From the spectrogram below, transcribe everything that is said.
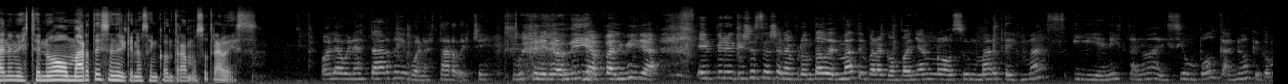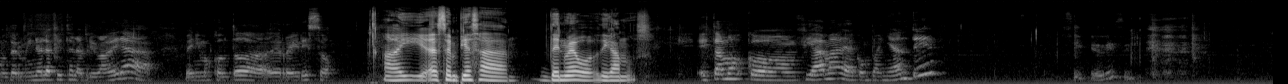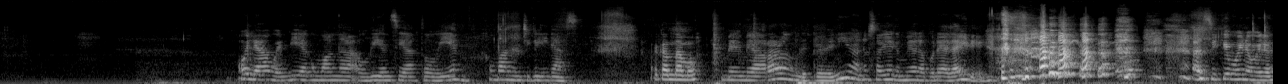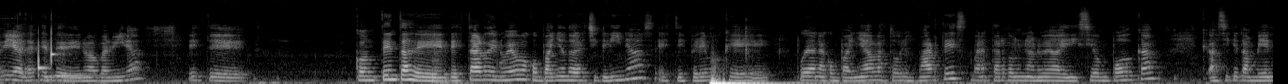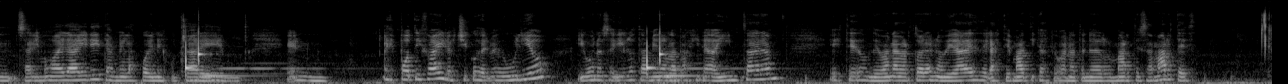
están en este nuevo martes en el que nos encontramos otra vez. Hola, buenas tardes. Buenas tardes, che. Buenos días, Palmira. Espero que ya se hayan aprontado el mate para acompañarnos un martes más y en esta nueva edición podcast, ¿no? Que como terminó la fiesta de la primavera, venimos con todo de regreso. Ahí se empieza de nuevo, digamos. Estamos con Fiamma de acompañante. Sí, creo que sí. Hola, buen día, ¿cómo anda audiencia? ¿Todo bien? ¿Cómo andan chiquilinas? Acá andamos. Me, me agarraron desprevenida, no sabía que me iban a poner al aire. Así que bueno, buenos días a la gente de Nueva Palmira. Este, contentas de, de estar de nuevo acompañando a las chiquilinas. Este, esperemos que puedan acompañarlas todos los martes. Van a estar con una nueva edición podcast. Así que también salimos al aire y también las pueden escuchar en, en Spotify, los chicos del Medulio. Y bueno, seguirlos también en la página de Instagram este, donde van a ver todas las novedades de las temáticas que van a tener martes a martes.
